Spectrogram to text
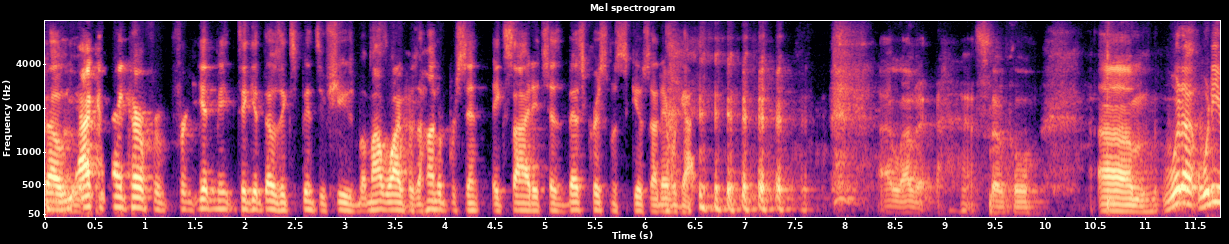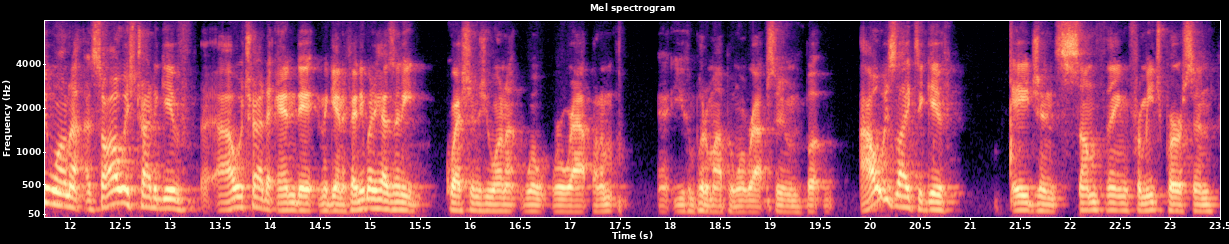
So I can thank her for, for getting me to get those expensive shoes. But my wife was 100% excited. She has the best Christmas gifts I'd ever got. I love it. That's so cool. Um, what uh, what do you want to? So I always try to give. I would try to end it. And again, if anybody has any questions you want to, we'll, we'll wrap on them. Uh, you can put them up and we'll wrap soon. But I always like to give agents something from each person.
